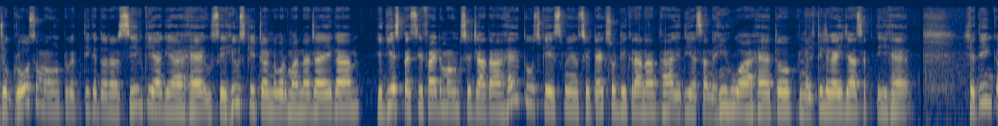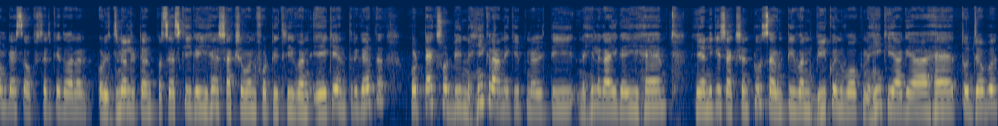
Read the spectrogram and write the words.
जो ग्रोस अमाउंट व्यक्ति के द्वारा रिसीव किया गया है, उसे ही उसकी टर्नओवर माना जाएगा। यदि ये स्पेसिफाइड अमाउंट से ज़्यादा है तो उस केस में उसे टैक्स उडी कराना था। यदि ऐसा नहीं हुआ है तो पेनल्टी लगाई जा सकती है। यदि इनकम टैक्स ऑफिसर के द्वारा ओरिजिनल रिटर्न प्रोसेस की गई है section one forty three one A के अंतर्गत, और टैक्स ओडी नहीं कराने की पेनल्टी नहीं लगाई गई है, यानी कि section two seventy one B को इन्वोक नहीं किया गया है तो जब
